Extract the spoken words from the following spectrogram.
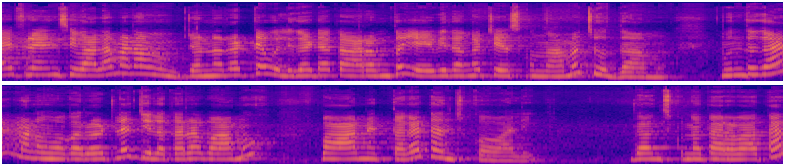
హాయ్ ఫ్రెండ్స్ ఇవాళ మనం జొన్న రొట్టె ఉల్లిగడ్డ కారంతో ఏ విధంగా చేసుకుందామో చూద్దాము. ముందుగా మనం ఒక రొట్టెలో జీలకర్ర వాము బాగా మెత్తగా దంచుకోవాలి. దంచుకున్న తర్వాత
